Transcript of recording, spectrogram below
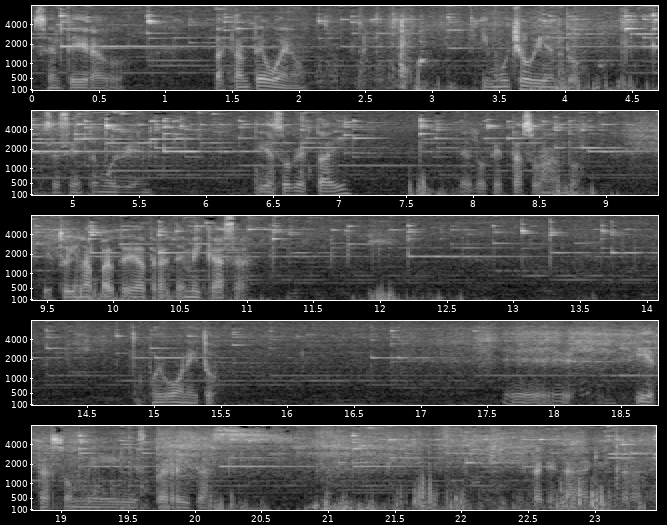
centígrados. Bastante bueno. Y mucho viento, se siente muy bien. Y eso que está ahí es lo que está sonando. Estoy en la parte de atrás de mi casa. muy bonito. Eh, y estas son mis perritas. Estas que están aquí, espérate.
